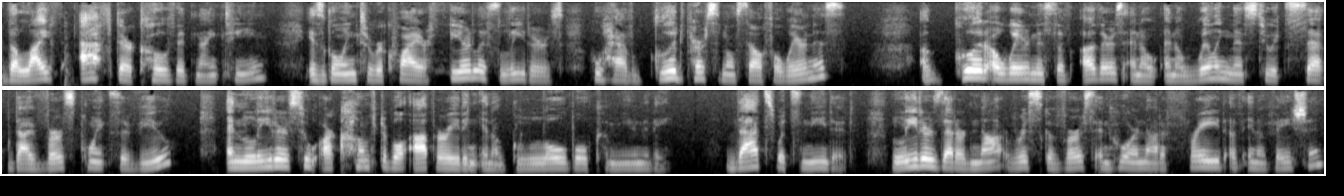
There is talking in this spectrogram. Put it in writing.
The life after COVID 19 is going to require fearless leaders who have good personal self awareness, a good awareness of others, and a, and a willingness to accept diverse points of view, and leaders who are comfortable operating in a global community. That's what's needed. Leaders that are not risk averse and who are not afraid of innovation.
